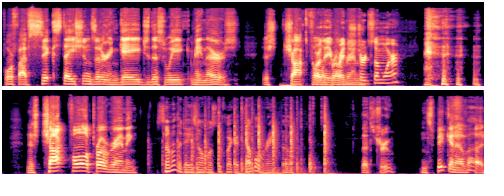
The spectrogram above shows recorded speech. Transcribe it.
four, five, six stations that are engaged this week. I mean, there's just chock full Are of they programming. registered somewhere? There's chock full of programming. Some of the days almost look like a double rainbow. That's true. And speaking of uh,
